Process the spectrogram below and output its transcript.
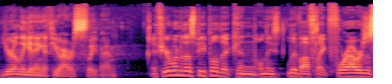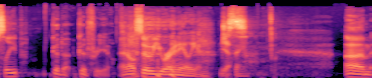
you're only getting a few hours of sleep in. if you're one of those people that can only live off like four hours of sleep, good good for you. And also, you are an alien. Yes. saying. Um,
